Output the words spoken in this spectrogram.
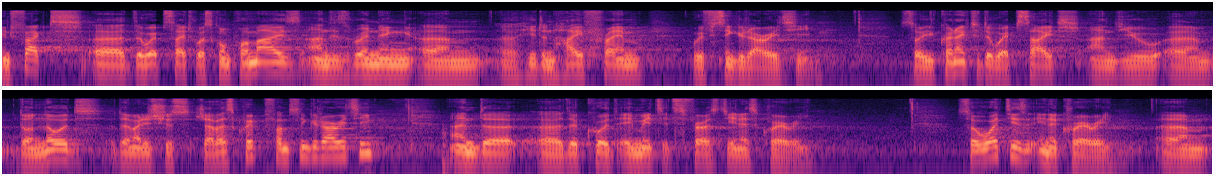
In fact, uh, the website was compromised and is running um, a hidden iframe with Singularity. So you connect to the website and you um, download the malicious JavaScript from Singularity and uh, uh, the code emits its first DNS query. So what is in a query? Um,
